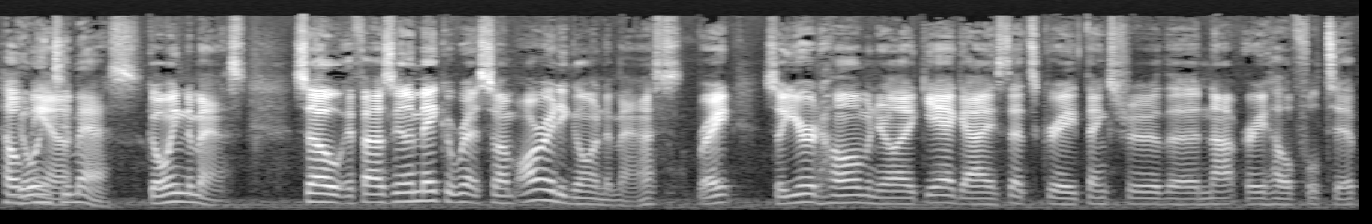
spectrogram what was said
help going to mass. going to mass. So if I was going to make a re- so I'm already going to mass, right? So you're at home and you're like, yeah, guys, that's great. Thanks for the not very helpful tip.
